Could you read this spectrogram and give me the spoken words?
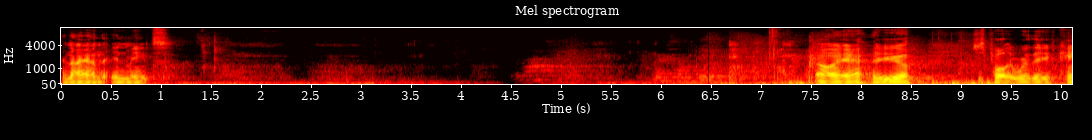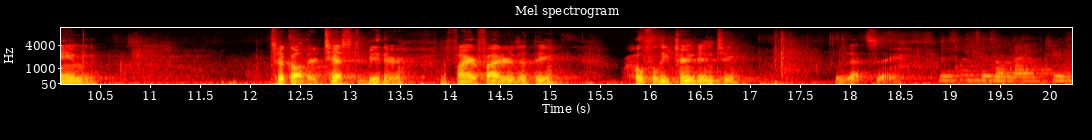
an eye on the inmates. Oh yeah, there you go. This is probably where they came and took all their tests to be their the firefighters that they hopefully turned into. What does that say? This one says 09 too.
